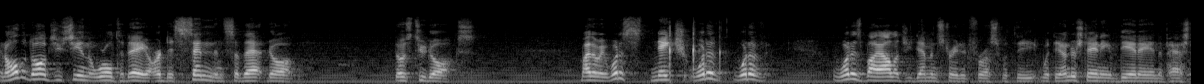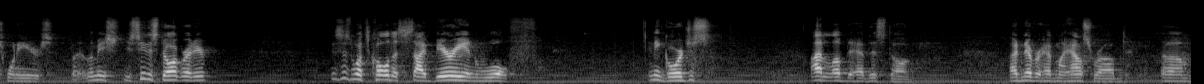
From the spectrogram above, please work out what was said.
And all the dogs you see in the world today are descendants of that dog. Those two dogs. By the way, what is nature what have what have what has biology demonstrated for us with the with the understanding of DNA in the past 20 years? Let me you see this dog right here? This is what's called a Siberian wolf. Isn't he gorgeous? I'd love to have this dog. I'd never have my house robbed. Um,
